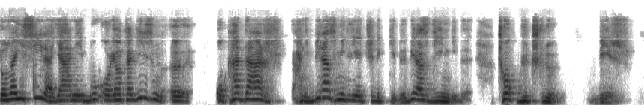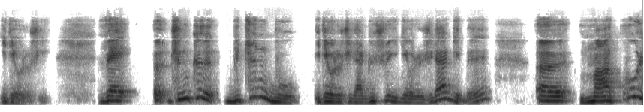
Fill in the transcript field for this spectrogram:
Dolayısıyla yani bu oryantalizm e, o kadar hani biraz milliyetçilik gibi, biraz din gibi çok güçlü bir ideoloji. Ve e, çünkü bütün bu ideolojiler, güçlü ideolojiler gibi e, makul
